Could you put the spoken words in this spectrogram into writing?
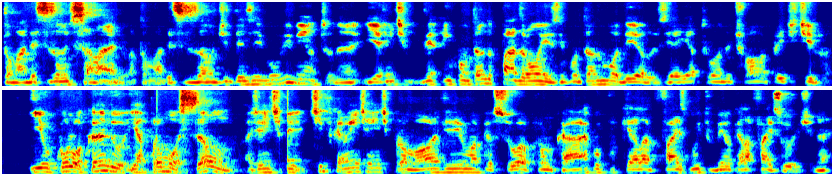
tomar decisão de salário, a tomar decisão de desenvolvimento, né? E a gente encontrando padrões, encontrando modelos e aí atuando de forma preditiva. E o colocando e a promoção, a gente tipicamente a gente promove uma pessoa para um cargo porque ela faz muito bem o que ela faz hoje, né?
